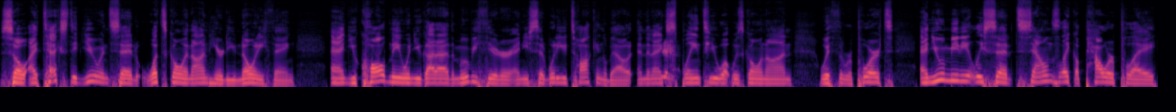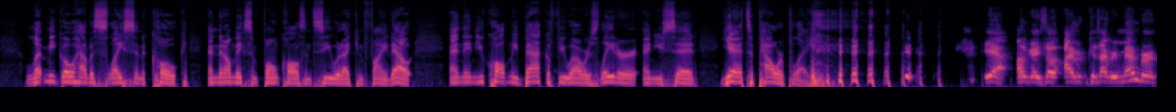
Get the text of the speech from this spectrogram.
So I texted you and said, What's going on here? Do you know anything? And you called me when you got out of the movie theater and you said, What are you talking about? And then I Yeah. explained to you what was going on with the reports. And you immediately said, Sounds like a power play. Let me go have a slice and a Coke, and then I'll make some phone calls and see what I can find out. And then you called me back a few hours later and you said, Yeah, it's a power play. Yeah. Okay. So I because I remember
